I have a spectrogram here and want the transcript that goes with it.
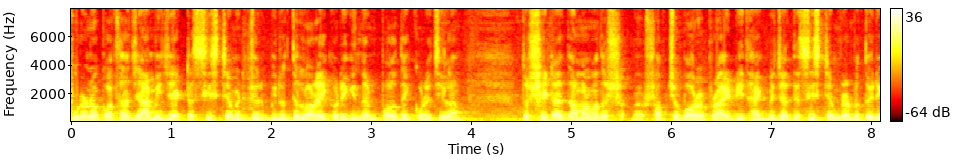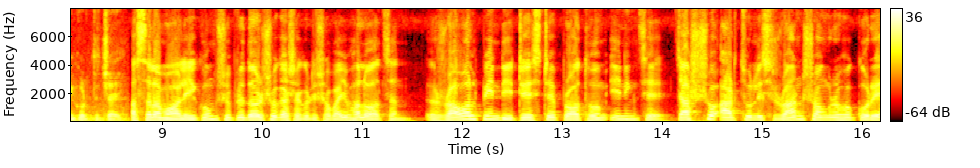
পুরনো কথা যে আমি যে একটা সিস্টেমের বিরুদ্ধে লড়াই করে কিন্তু আমি পদত্যাগ করেছিলাম। তো সেটা আমার মাথায় সবচেয়ে বড় প্রায়োরিটি থাকবে যাতে সিস্টেমটা আমরা তৈরি করতে চাই। আসসালামু আলাইকুম। সুপ্রিয় দর্শক, আশা করি সবাই ভালো আছেন। রাওয়ালপিন্ডি টেস্টে প্রথম ইনিংসে চারশো আটচল্লিশ রান সংগ্রহ করে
